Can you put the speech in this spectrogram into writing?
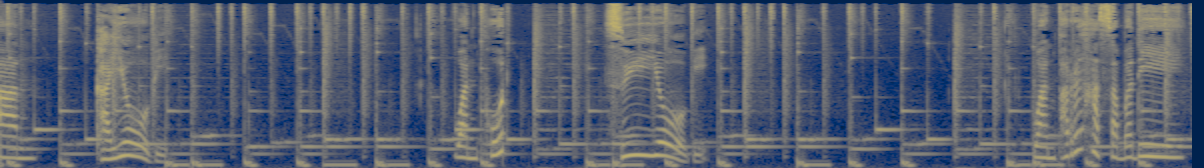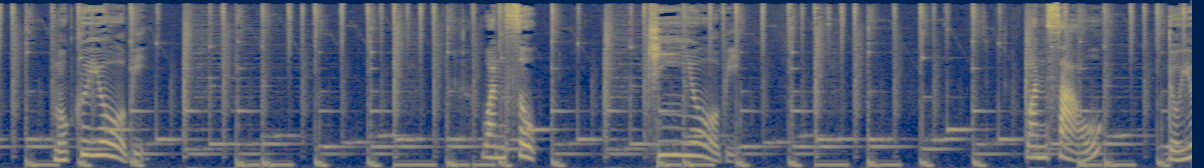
ารคายโยบิวันพุธซุยโยบิ วันพฤหัสบดี木曜日วันศุกร์金曜日วันเสาร์โ曜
